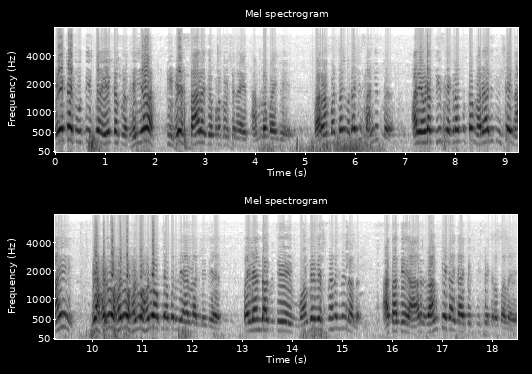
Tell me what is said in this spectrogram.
एकच उद्दिष्ट एकच ध्येय की हे सारं जे प्रदूषण आहे थांबलं पाहिजे. बाराम पाटलांनी मगाशी सांगितलं अरे एवढ्या तीस एकरापुरता मर्यादित विषय नाही. हे हळूहळू हळूहळू आपल्यापर्यंत यायला लागलेले आहेत. पहिल्यांदा ते बॉम्बे वेस्ट मॅनेजमेंट आलं. आता ते रामके काय काय ते तीस एकरात आलंय.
